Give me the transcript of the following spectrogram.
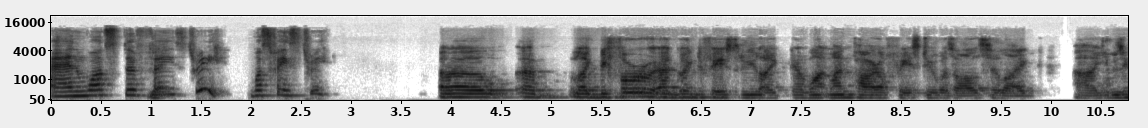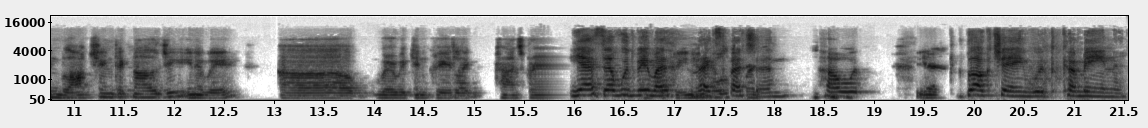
And what's the phase yeah. three? What's phase three? Uh, uh, like before uh, going to phase three, like uh, one, one part of phase two was also like uh, using blockchain technology in a way uh, where we can create like transparent. Yes, that would be my next question. How would yeah. blockchain would come in?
